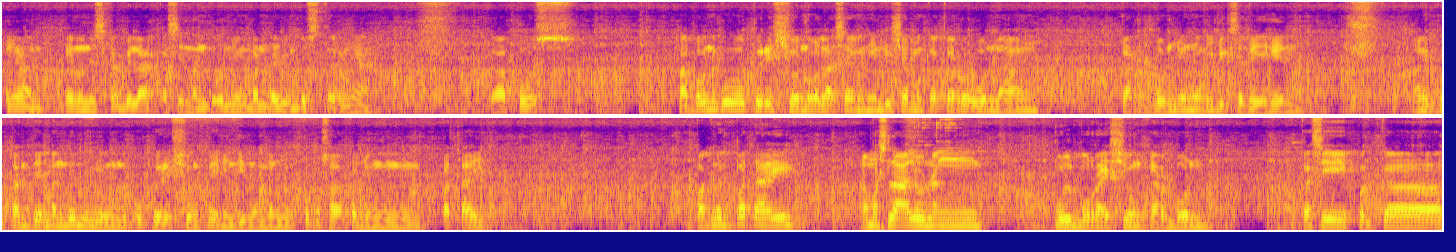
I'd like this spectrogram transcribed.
Ayan ganun sa kabila kasi nandoon yung banda yung booster niya. Tapos habang nag-ooperasyon wala siyang hindi siya magkakaroon ng carbon yun yung ibig sabihin. Ang importante man dun yung nag-operasyon ka hindi naman yung pag-usapan yung patay. Pag nagpatay ang mas lalo ng pulverize yung carbon. Kasi pagka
